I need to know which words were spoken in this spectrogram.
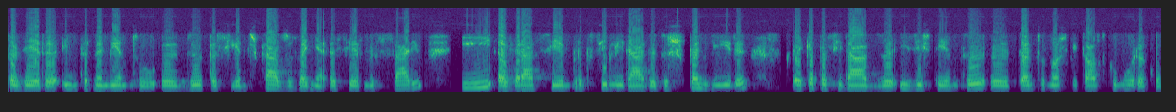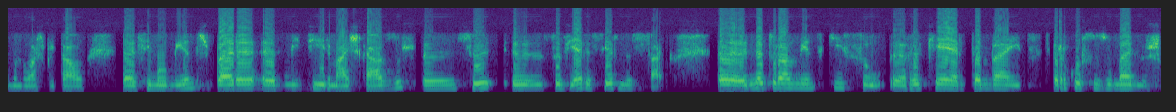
fazer internamento de pacientes caso venha a ser necessário e haverá sempre possibilidade de expandir a capacidade existente tanto no Hospital de Comura como no Hospital Simão Mendes para admitir mais casos se, se vier a ser necessário. Uh, naturalmente que isso uh, requer também recursos humanos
